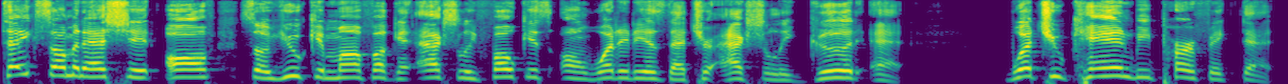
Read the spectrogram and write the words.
Take some of that shit off so you can motherfucking actually focus on what it is that you're actually good at. What you can be perfect at.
